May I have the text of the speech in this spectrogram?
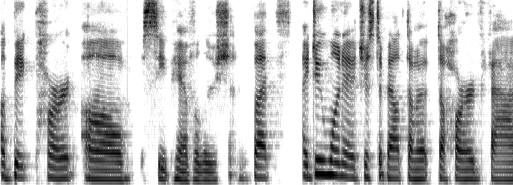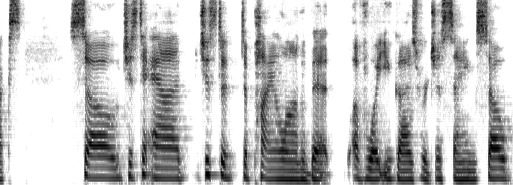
a big part of CP evolution. But I do want to just about the, the hard facts. So just to add, just to, to pile on a bit of what you guys were just saying. So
